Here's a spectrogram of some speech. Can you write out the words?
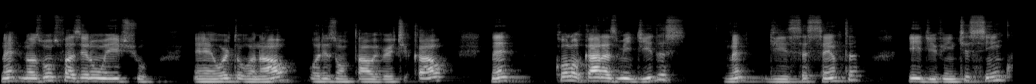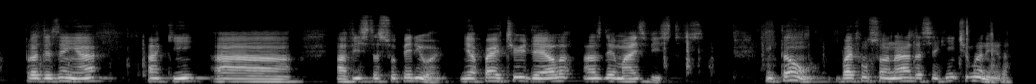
né, nós vamos fazer um eixo é, ortogonal, horizontal e vertical, né, colocar as medidas né, de 60 e de 25 para desenhar aqui a, a vista superior. E a partir dela, as demais vistas. Então, vai funcionar da seguinte maneira.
